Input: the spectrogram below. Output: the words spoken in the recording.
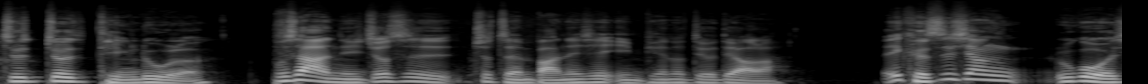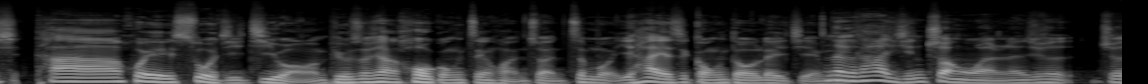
就就停录了。不是啊，你就是就只能把那些影片都丢掉了。哎、可是像如果他会溯及既往嘛，比如说像《后宫甄嬛传》这么，也它也是宫斗类节目。那个他已经赚完了，就就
